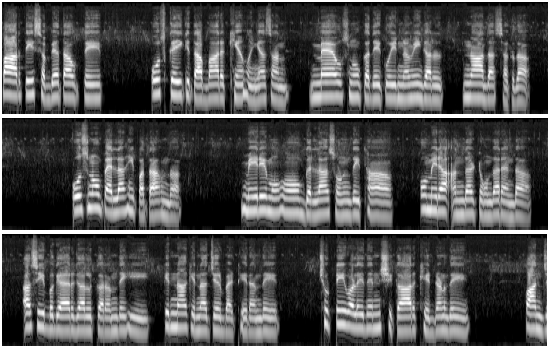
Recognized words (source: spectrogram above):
ਭਾਰਤੀ ਸੱਭਿਅਤਾ ਉੱਤੇ ਉਸ ਕਈ ਕਿਤਾਬਾਂ ਰੱਖੀਆਂ ਹੋਈਆਂ ਸਨ। ਮੈਂ ਉਸ ਨੂੰ ਕਦੇ ਕੋਈ ਨਵੀਂ ਗੱਲ ਨਾ ਦੱਸ ਸਕਦਾ। ਉਸ ਨੂੰ ਪਹਿਲਾਂ ਹੀ ਪਤਾ ਹੁੰਦਾ, ਮੇਰੇ ਮੂੰਹੋਂ ਗੱਲਾਂ ਸੁਣਨ ਦੀ ਥਾਂ ਉਹ ਮੇਰਾ ਅੰਦਰ ਟੋਂਦਾ ਰਹਿੰਦਾ। ਅਸੀਂ ਬਗੈਰ ਗੱਲ ਕਰਨ ਦੇ ਹੀ ਕਿੰਨਾ ਕਿੰਨਾ ਚਿਰ ਬੈਠੇ ਰਹਿੰਦੇ ਛੁੱਟੀ ਵਾਲੇ ਦਿਨ ਸ਼ਿਕਾਰ ਖੇਡਣ ਦੇ ਪੰਜ।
